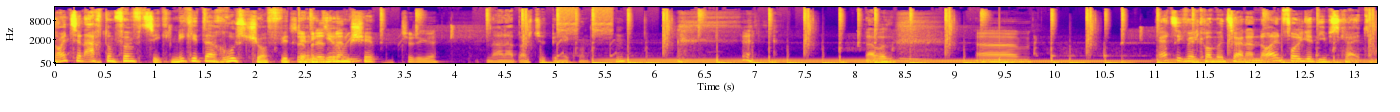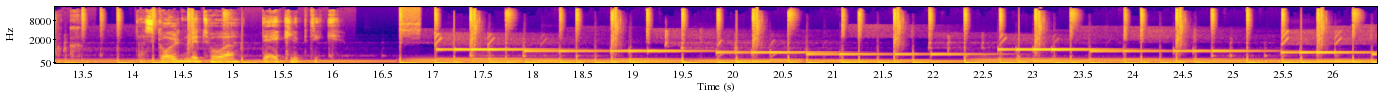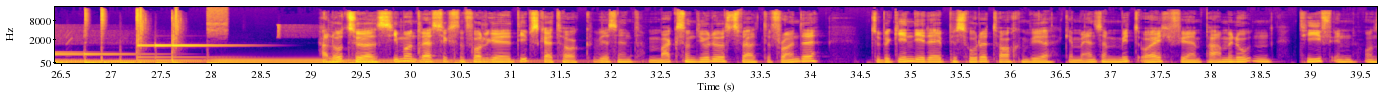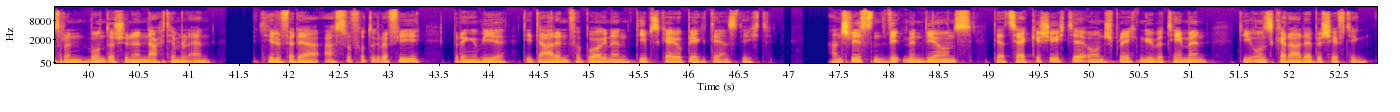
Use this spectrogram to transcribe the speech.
1958, Nikita Khrushchev wird der Regierungschef. Entschuldige. Nein, nein, passt schon, bin ich gefahren. Hm? Na, was? Ähm, Herzlich willkommen zu einer neuen Folge Deep Sky Talk. Das goldene Tor der Ekliptik. Hallo zur 37. Folge Deep Sky Talk. Wir sind Max und Julius, zwei alte Freunde. Zu Beginn jeder Episode tauchen wir gemeinsam mit euch für ein paar Minuten tief in unseren wunderschönen Nachthimmel ein. Mit Hilfe der Astrofotografie bringen wir die darin verborgenen Deep Sky Objekte ans Licht. Anschließend widmen wir uns der Zeitgeschichte und sprechen über Themen, die uns gerade beschäftigen.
